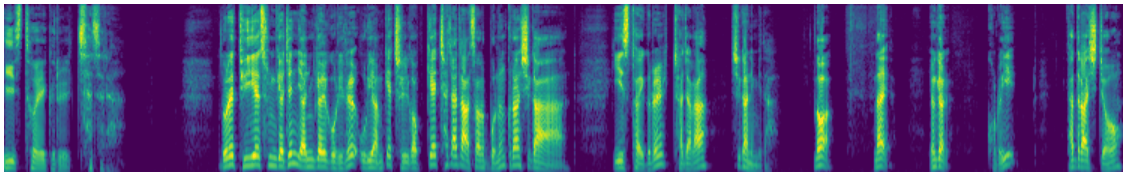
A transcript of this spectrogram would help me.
이스터 에그를 찾아라. 노래 뒤에 숨겨진 연결고리를 우리와 함께 즐겁게 찾아 나서 보는 그런 시간. 이스터 에그를 찾아라 시간입니다. 너와 나의 연결고리. 다들 아시죠?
